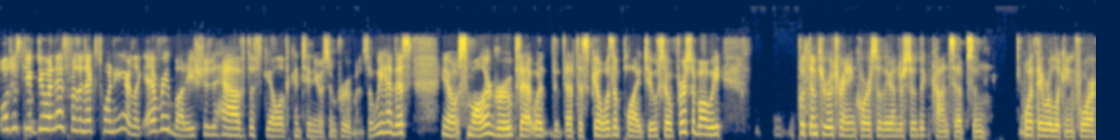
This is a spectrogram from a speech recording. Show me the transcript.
We'll just keep doing this for the next 20 years. Like everybody should have the skill of continuous improvement. So we had this you know smaller group that would that the skill was applied to. So first of all we put them through a training course so they understood the concepts and what they were looking for.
